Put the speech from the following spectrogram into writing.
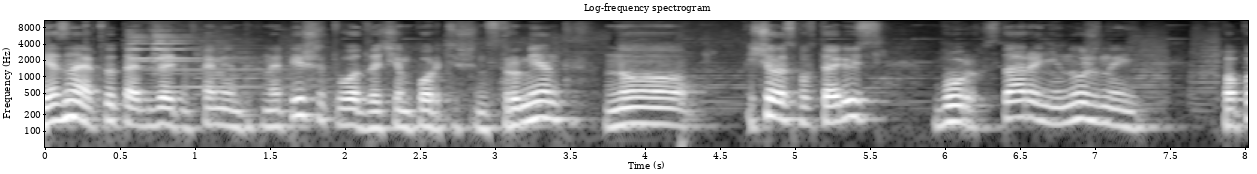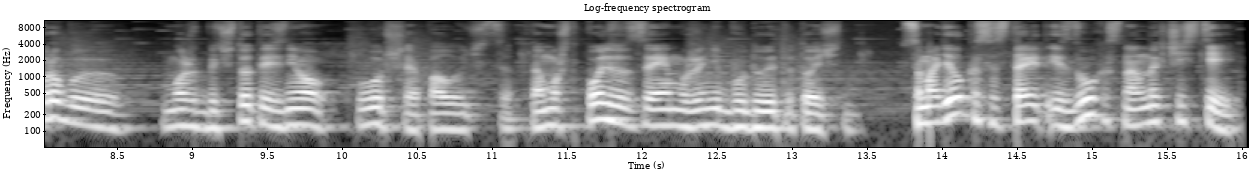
Я знаю, кто-то обязательно в комментах напишет, вот зачем портишь инструмент. Но еще раз повторюсь, бур старый, ненужный. Попробую, может быть, что-то из него лучшее получится. Потому что пользоваться я им уже не буду, это точно. Самоделка состоит из двух основных частей.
